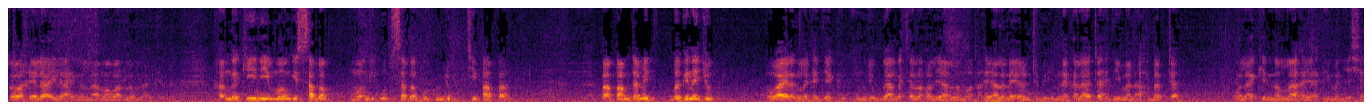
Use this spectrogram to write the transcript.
soo waxee laa ilaha illa allah ma warlul la ajana xam nga kii nii moo ngi sabab moo ngi ut sababu njub ci papaam papaam tamit bëgg na jub waaye nag la ko jekk njub gaa nga ca loxol yàlla moo tax yàlla na yonent bi innaka laa tahdi man ahbabta walakin allaha yahdi man yasha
